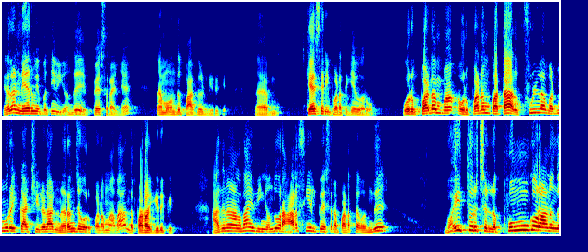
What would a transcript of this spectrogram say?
இதெல்லாம் நேர்மை பற்றி இவங்க வந்து பேசுகிறாங்க நம்ம வந்து பார்க்க வேண்டியிருக்கு. கேசரி படத்துக்கே வருவோம். ஒரு படமாக ஒரு படம் பார்த்தா அது ஃபுல்லாக வன்முறை காட்சிகளாக நிறைஞ்ச ஒரு படமாக தான் அந்த படம் இருக்குது அதனால தான் இவங்க வந்து ஒரு அரசியல் பேசுகிற படத்தை வந்து வயிற்றுச்சல்ல பொங்குறானுங்க.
